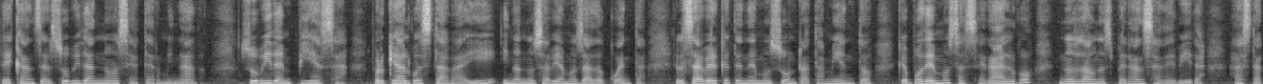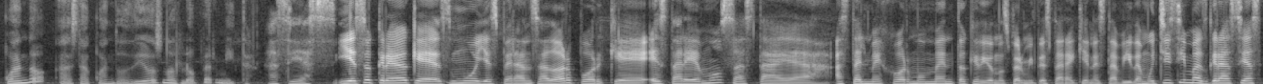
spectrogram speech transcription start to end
de cáncer, su vida no se ha terminado. Su vida empieza porque algo estaba ahí y no nos habíamos dado cuenta. El saber que tenemos un tratamiento, que podemos hacer algo, nos da una esperanza de vida. ¿Hasta cuándo? Hasta cuando Dios nos lo permita. Así es. Y eso creo que es muy esperanzador porque estaremos hasta, eh, hasta el mejor momento que Dios nos permite estar aquí en esta vida. Muchísimas gracias,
